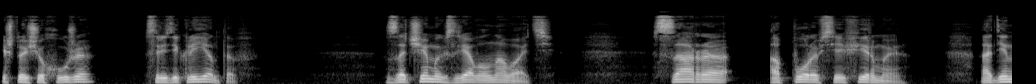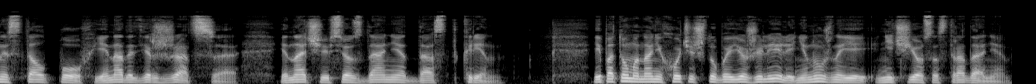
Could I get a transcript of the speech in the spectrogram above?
и, что еще хуже, среди клиентов. Зачем их зря волновать? Сара — опора всей фирмы. Один из столпов, ей надо держаться, иначе все здание даст крен. И потом она не хочет, чтобы ее жалели, не нужно ей ничье сострадание.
